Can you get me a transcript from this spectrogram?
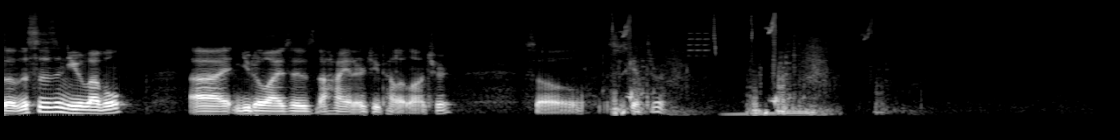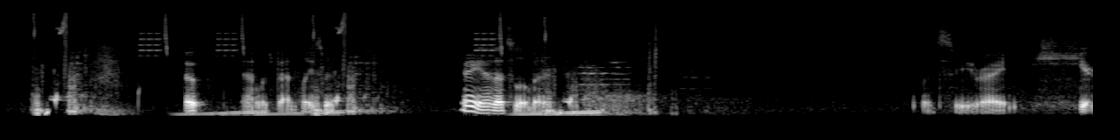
So this is a new level. Uh, it utilizes the high energy pellet launcher. So let's just get through it. Oh, that was bad placement. You go, that's a little better. Let's see, right here.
